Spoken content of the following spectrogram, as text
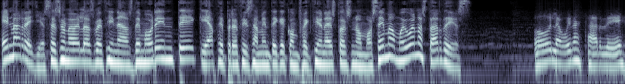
Emma Reyes es una de las vecinas de Morente que hace precisamente que confecciona estos gnomos. Emma, muy buenas tardes. Hola, buenas tardes.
